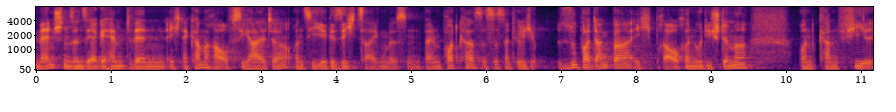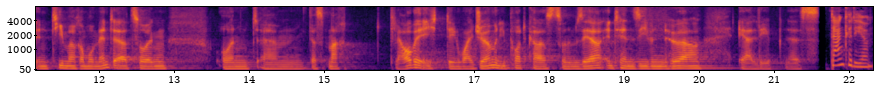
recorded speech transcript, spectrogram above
Menschen sind sehr gehemmt, wenn ich eine Kamera auf sie halte und sie ihr Gesicht zeigen müssen. Bei einem Podcast ist es natürlich super dankbar. Ich brauche nur die Stimme und kann viel intimere Momente erzeugen. Und ähm, das macht, glaube ich, den Why Germany Podcast zu einem sehr intensiven Hörerlebnis. Danke dir.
